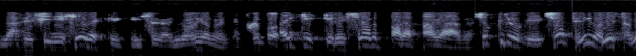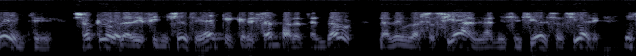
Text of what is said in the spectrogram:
las definiciones que, hizo el gobierno, por ejemplo, hay que crecer para pagar. Yo creo que, yo te digo honestamente, yo creo que la definición sería que crecer para atender la deuda social, las necesidades sociales. Es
